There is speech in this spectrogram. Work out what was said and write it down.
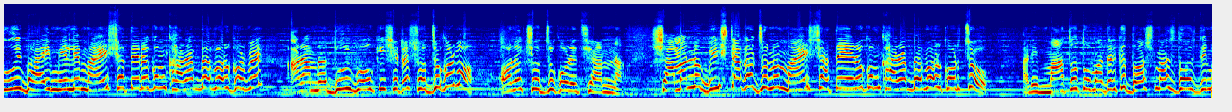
দুই ভাই মিলে মায়ের সাথে এরকম খারাপ ব্যবহার করবে আর আমরা দুই বউ কি সেটা সহ্য করব? অনেক সহ্য করেছি আর না সামান্য বিশ টাকার জন্য মায়ের সাথে এরকম খারাপ ব্যবহার আরে মা তো তোমাদেরকে দশ মাস দশ দিন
